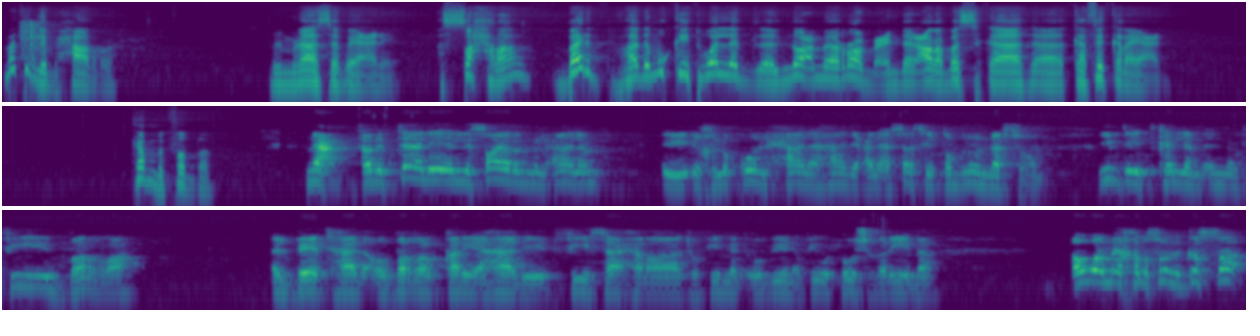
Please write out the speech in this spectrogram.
ما تقلب حارة. بالمناسبة يعني. الصحراء برد. هذا ممكن يتولد النوع من الرعب عند العرب بس كفكرة يعني. كمل تفضل. نعم. فبالتالي اللي صاير إنه العالم يخلقون الحالة هذه على أساس يطمنون نفسهم. يبدأ يتكلم إنه في برا البيت هذا أو برا القرية هذه في ساحرات وفي مذؤوبين وفي وحوش غريبة. أول ما يخلصون القصة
